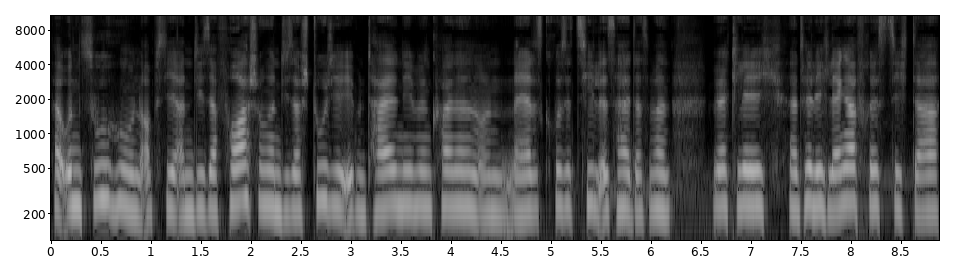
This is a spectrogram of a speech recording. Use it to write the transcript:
bei uns suchen, ob sie an dieser Forschung, an dieser Studie eben teilnehmen können. Und naja, das große Ziel ist halt, dass man wirklich natürlich längerfristig da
